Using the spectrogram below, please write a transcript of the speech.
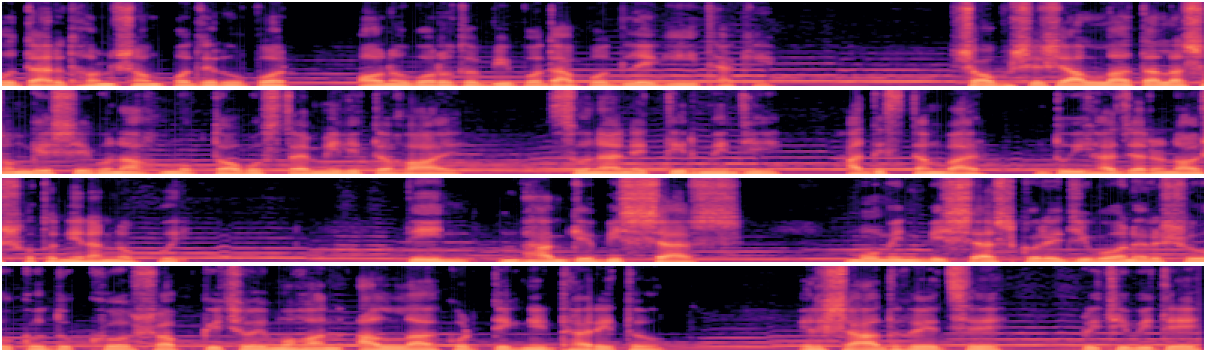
ও তার ধন সম্পদের উপর অনবরত বিপদ আপদ লেগেই থাকে। সবশেষে আল্লাহ তাল্লার সঙ্গে সে গুনাহমুক্ত অবস্থায় মিলিত হয়। সুনানে তিরমিজি, হাদিস নাম্বার দুই হাজার নয়শত নিরানব্বই। তিন, ভাগ্যে বিশ্বাস। মুমিন বিশ্বাস করে জীবনের সুখ ও দুঃখ সব কিছুই মহান আল্লাহ কর্তৃক নির্ধারিত। এর স্বাদ হয়েছে পৃথিবীতে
